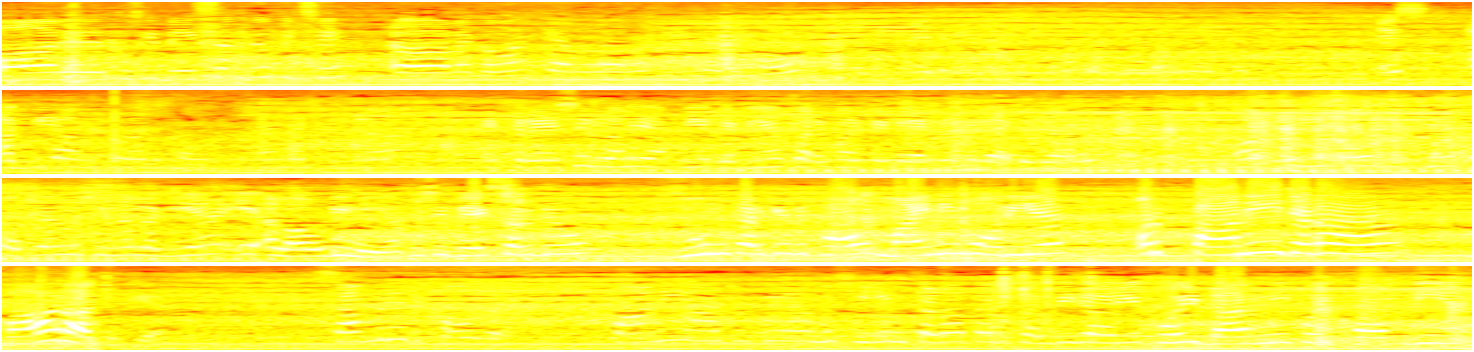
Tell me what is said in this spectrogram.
ਔਰ ਤੁਸੀਂ ਦੇਖ ਸਕਦੇ ਹੋ ਪਿੱਛੇ ਮੈਂ ਕਹਾਂ ਕੈਮਰਾ ਨੂੰ ਕੀ ਦਿਖਾਓ ਇਸ ਅੱਗੇ ਆ ਕੇ ਥੋੜਾ ਦਿਖਾਓ ਇਹ ਇਹ ਕ੍ਰੈਸ਼ਰ ਵਾਲੇ ਆਪਣੀਆਂ ਗੱਡੀਆਂ ਭਰ ਭਰ ਕੇ ਕ੍ਰੈਸ਼ਰ ਤੇ ਲੈ ਕੇ ਜਾ ਰਹੇ। ਔਰ ਜਿਹੜੀਆਂ ਉਹ ਮਸ਼ੀਨਾਂ ਲੱਗੀਆਂ ਇਹ ਅਲਾਉਡ ਹੀ ਨਹੀਂ ਆ। ਤੁਸੀਂ ਦੇਖ ਸਕਦੇ ਹੋ ਜ਼ੂਮ ਕਰਕੇ ਦਿਖਾਓ ਮਾਈਨਿੰਗ ਹੋ ਰਹੀ ਹੈ ਔਰ ਪਾਣੀ ਜਿਹੜਾ ਬਾਹਰ ਆ ਚੁੱਕਿਆ ਸਾਹਮਣੇ ਦਿਖਾਓ ਜ਼ਰਾ। ਪਾਣੀ ਆ ਚੁੱਕਿਆ ਮਸ਼ੀਨ ਤੜਾ ਤੜ ਚਲਦੀ ਜਾ ਰਹੀ ਹੈ ਕੋਈ ਡਰ ਨਹੀਂ ਕੋਈ ਖੌਫ ਨਹੀਂ ਹੈ।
